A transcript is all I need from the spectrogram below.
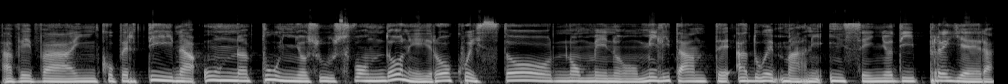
aveva in copertina un pugno su sfondo nero, questo non meno militante a due mani in segno di preghiera.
